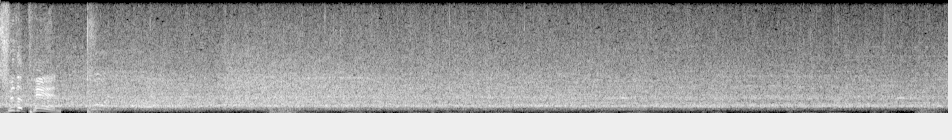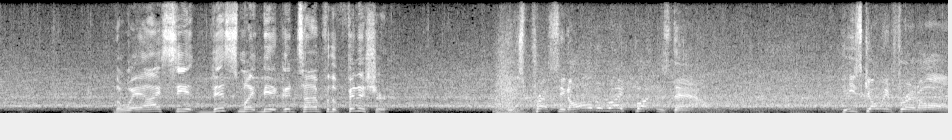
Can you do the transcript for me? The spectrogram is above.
Goes for the pin. The way I see it, this might be a good time for the finisher. He's pressing all the right buttons now. He's going for it all.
